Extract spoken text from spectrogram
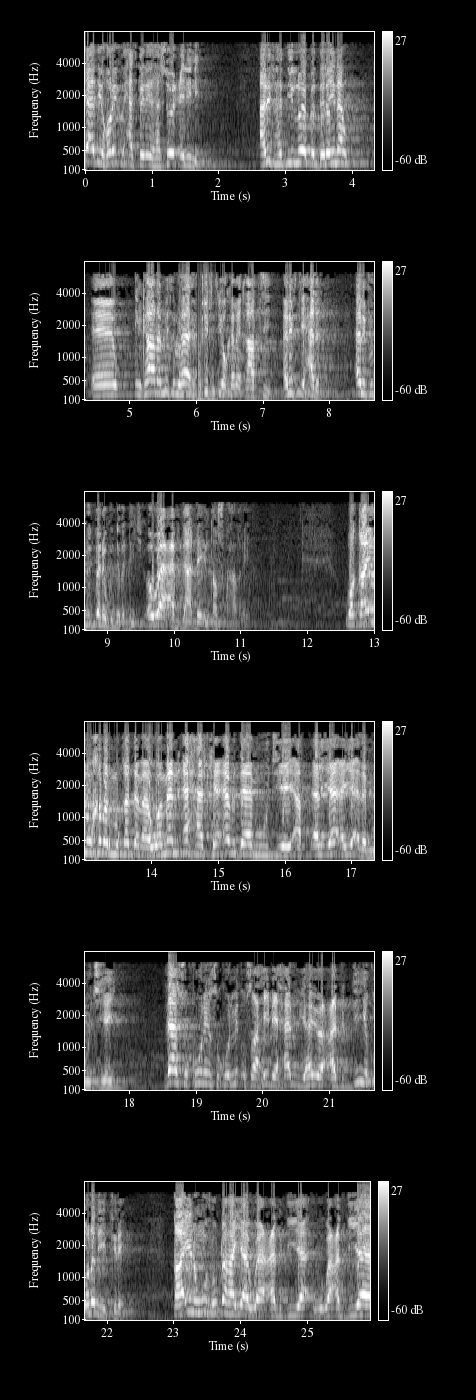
Ya-dii horay u xadfanayd ha soo celinin alif haddii loo bedelayna in kaana xuliftii oo kale qaadsii aliftii xadaf alifu nudbana ku dabadeji oo waa cabdaadhe intaasu ka hadlaya wa qaa'ilun khabar muqadama waman axadka abdaa muujiyey alyaaa ya-da muujiyey daa sukuunin sukuun mid u saaxiibay xaal uu yahay oo cabdii qoladii tire qaa'ilun wuxuu dhahayaa waa abdiya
